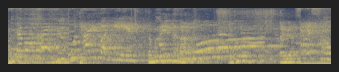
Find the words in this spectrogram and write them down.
ผมจะบอกให้ผู้ไทยบันนี้แต่เมื่อกี้นะนะไอ้พูดไปเดือนไอ้สูงอย่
